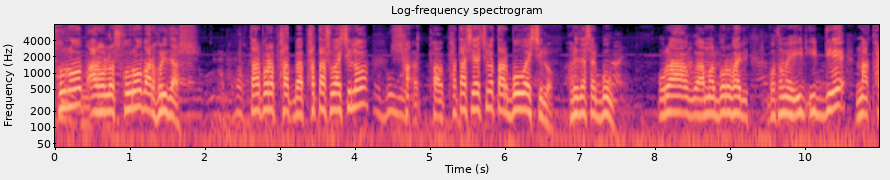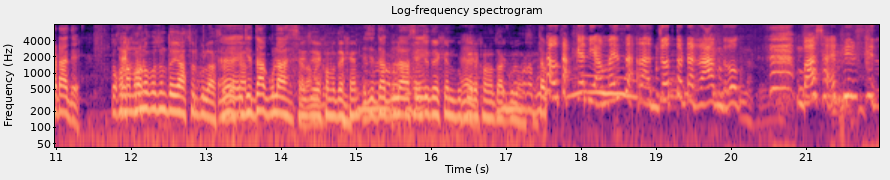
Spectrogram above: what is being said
সৌরভ আর হলো সৌরভ আর হরিদাস। তারপরে ফাতাসু আইছিল ফাতাসি আইছিল তার বউ আইছিল হরিদাসের বউ। ওরা আমার বড় ভাই প্রথমে ইট ইট দিয়ে নাক ফাটা দেয়। তখন আমরা এখনও পর্যন্ত এই আঁচড়গুলো আছে হ্যাঁ, এই। যে দাগগুলো আছে এই যে এখনও দেখেন। এই যে দাগগুলো আছে। এই যে দেখেন বুকের হ্যাঁ। এখনও দাগগুলো আছে। তাও তাকে নিয়ে আমায় সারা যতটা রাত হোক বাসায় ফিরছিল।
